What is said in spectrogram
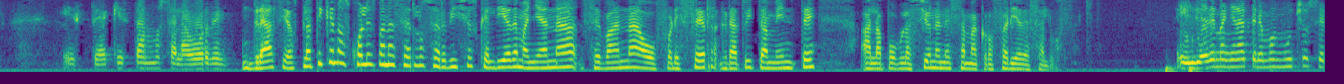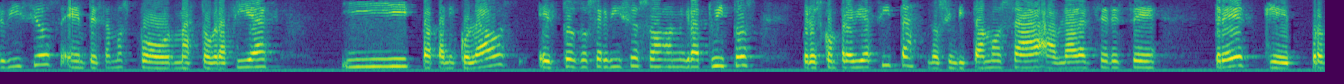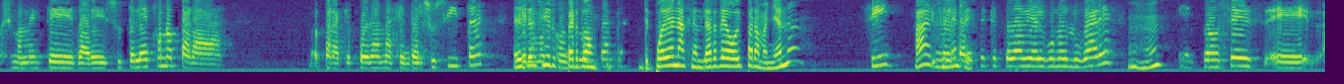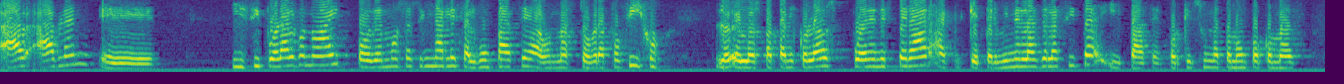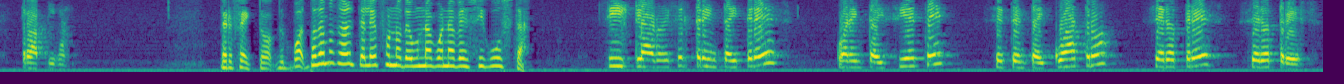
Este, aquí estamos a la orden. Gracias. Platíquenos cuáles van a ser los servicios que el día de mañana se van a ofrecer gratuitamente a la población en esta macroferia de salud. El día de mañana tenemos muchos servicios. Empezamos por mastografías y papanicolaos. Estos dos servicios son gratuitos, pero es con previa cita. Los invitamos a hablar al CDC 3, que próximamente daré su teléfono para para que puedan agendar su cita. Es decir, perdón, ¿pueden agendar de hoy para mañana? Sí, ah, excelente. me parece que todavía hay algunos lugares. Entonces, eh, hablan eh, y si por algo no hay, podemos asignarles algún pase a un mastógrafo fijo. Eh, los papanicolaos pueden esperar a que terminen las de la cita y pasen, porque es una toma un poco más rápida. Perfecto. Podemos dar el teléfono de una buena vez si gusta. Sí, claro, es el 33 47 74 03 03.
